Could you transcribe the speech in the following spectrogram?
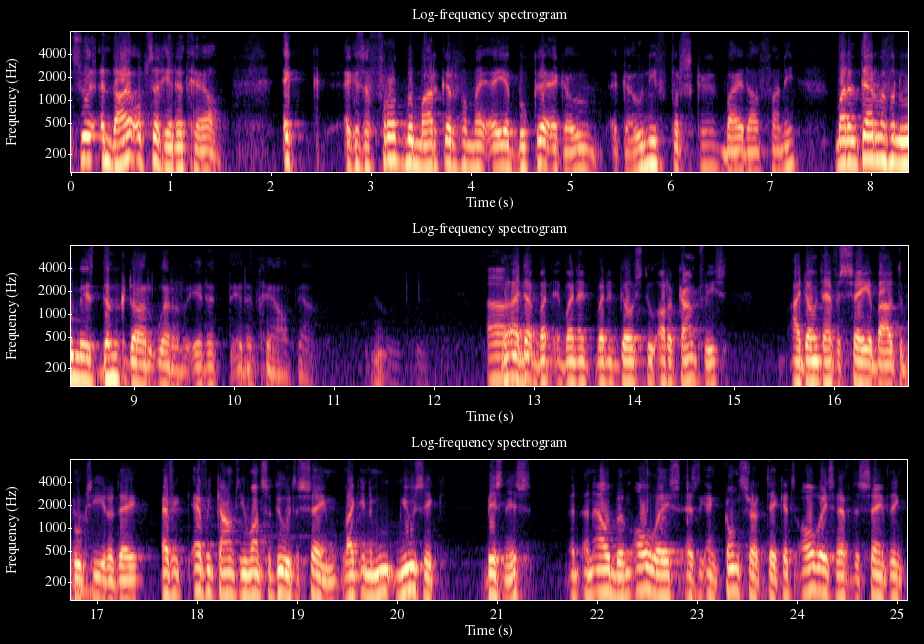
So in daai opsig het dit gehelp. Ek ek is 'n vrotbemarker van my eie boeke. Ek hou ek hou nie verskriklik baie daarvan nie, maar in terme van hoe mense dink daaroor het dit het dit gehelp, ja. But, I don't- but when it when it goes to other countries, I don't have a say about the books either. They every every country wants to do it the same. Like in the mu- music business, an, an album always as and concert tickets always have the same thing.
